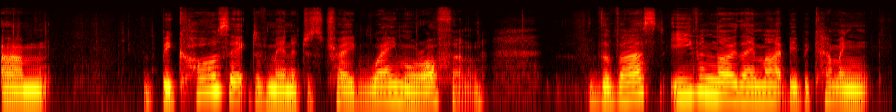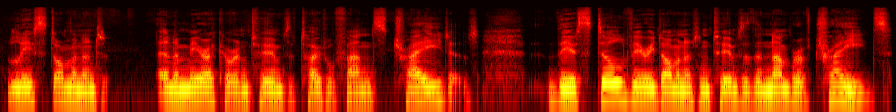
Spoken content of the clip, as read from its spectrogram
um, because active managers trade way more often, the vast, even though they might be becoming less dominant in America in terms of total funds traded, they're still very dominant in terms of the number of trades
